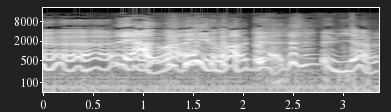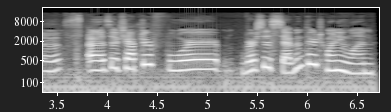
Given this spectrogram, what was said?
Yeah, go ahead. yes. Uh, so chapter 4, verses 7 through 21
